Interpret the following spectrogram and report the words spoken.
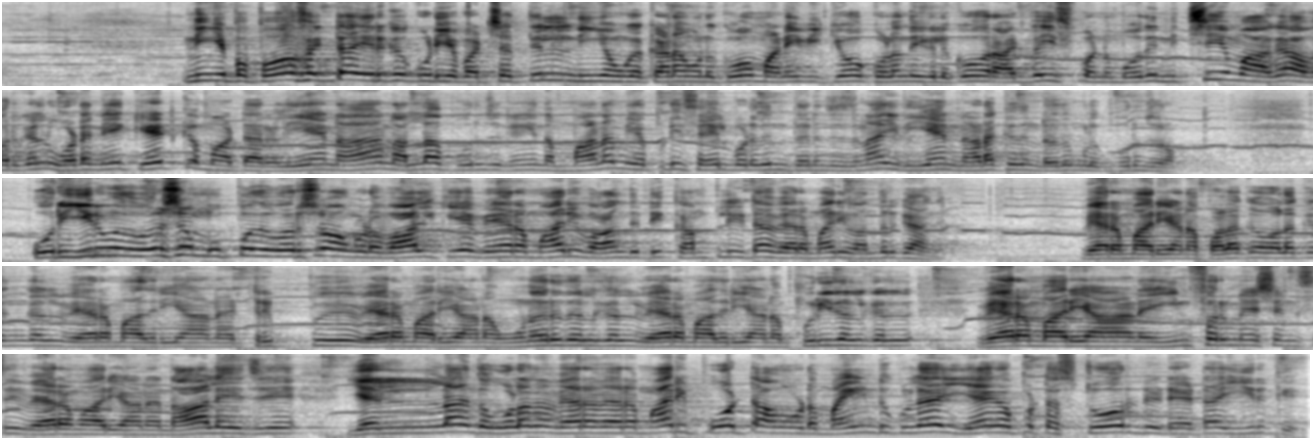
நீங்கள் இப்போ பர்ஃபெக்டாக இருக்கக்கூடிய பட்சத்தில் நீங்கள் உங்கள் கணவனுக்கோ மனைவிக்கோ குழந்தைகளுக்கோ ஒரு அட்வைஸ் பண்ணும்போது நிச்சயமாக அவர்கள் உடனே கேட்க மாட்டார்கள். ஏன்னா நல்லா புரிஞ்சுக்கங்க இந்த மனம் எப்படி செயல்படுதுன்னு தெரிஞ்சதுன்னா இது ஏன் நடக்குதுன்றது உங்களுக்கு புரிஞ்சிடும் ஒரு இருபது வருஷம் முப்பது வருஷம் அவங்களோட வாழ்க்கையை வேறு மாதிரி வாழ்ந்துட்டு கம்ப்ளீட்டாக வேறு மாதிரி வந்திருக்காங்க. வேறு மாதிரியான பழக்க வழக்கங்கள் வேறு மாதிரியான ட்ரிப்பு வேறு மாதிரியான உணர்தல்கள் வேறு மாதிரியான புரிதல்கள் வேறு மாதிரியான இன்ஃபர்மேஷன்ஸு வேறு மாதிரியான நாலேஜு எல்லாம் இந்த உலகம் வேறு வேறு மாதிரி போட்டு அவங்களோட மைண்டுக்குள்ளே ஏகப்பட்ட ஸ்டோர்டு டேட்டா இருக்குது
